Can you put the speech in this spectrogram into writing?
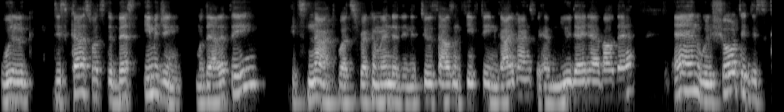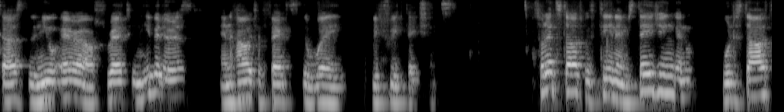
We'll discuss what's the best imaging modality. It's not what's recommended in the 2015 guidelines. We have new data about that. And we'll shortly discuss the new era of RET inhibitors and how it affects the way we treat patients. So let's start with TNM staging, and we'll start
